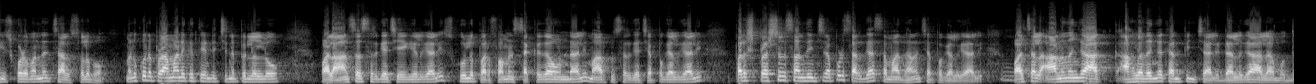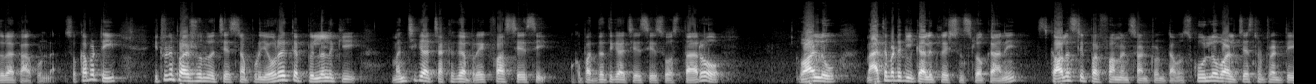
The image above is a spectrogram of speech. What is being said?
తీసుకోవడం అనేది చాలా సులభం. మనకున్న ప్రామాణికత ఏంటి? చిన్నపిల్లల్లో వాళ్ళ ఆన్సర్ సరిగా చేయగలగాలి స్కూల్లో పర్ఫార్మెన్స్ చక్కగా ఉండాలి మార్కులు సరిగా చెప్పగలగాలి. పరీక్ష ప్రశ్నలు సంధించినప్పుడు సరిగ్గా సమాధానం చెప్పగలగాలి. వాళ్ళు చాలా ఆనందంగా ఆహ్లాదంగా కనిపించాలి డల్గా అలా ముద్దుగా కాకుండా. సో కాబట్టి ఇటువంటి పరిశోధనలు చేసినప్పుడు ఎవరైతే పిల్లలకి మంచిగా చక్కగా బ్రేక్ఫాస్ట్ చేసి ఒక పద్ధతిగా చేసేసి వస్తారో వాళ్ళు మ్యాథమెటికల్ క్యాలిక్యులేషన్స్లో కానీ స్కాలర్షిప్ పర్ఫార్మెన్స్ అంటుంటాము. స్కూల్లో వాళ్ళు చేసినటువంటి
